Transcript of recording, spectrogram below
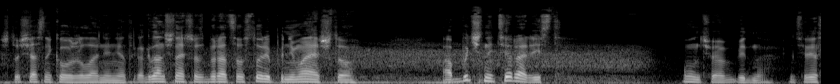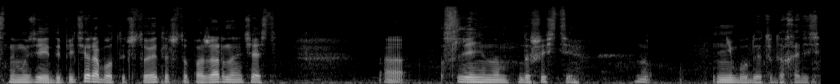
что сейчас никакого желания нет. когда начинаешь разбираться в истории, понимаешь, что обычный террорист. Вон что обидно. Интересный музей до пяти работает, что этот, что пожарная часть. А с Лениным до шести. Ну, не буду я туда ходить.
